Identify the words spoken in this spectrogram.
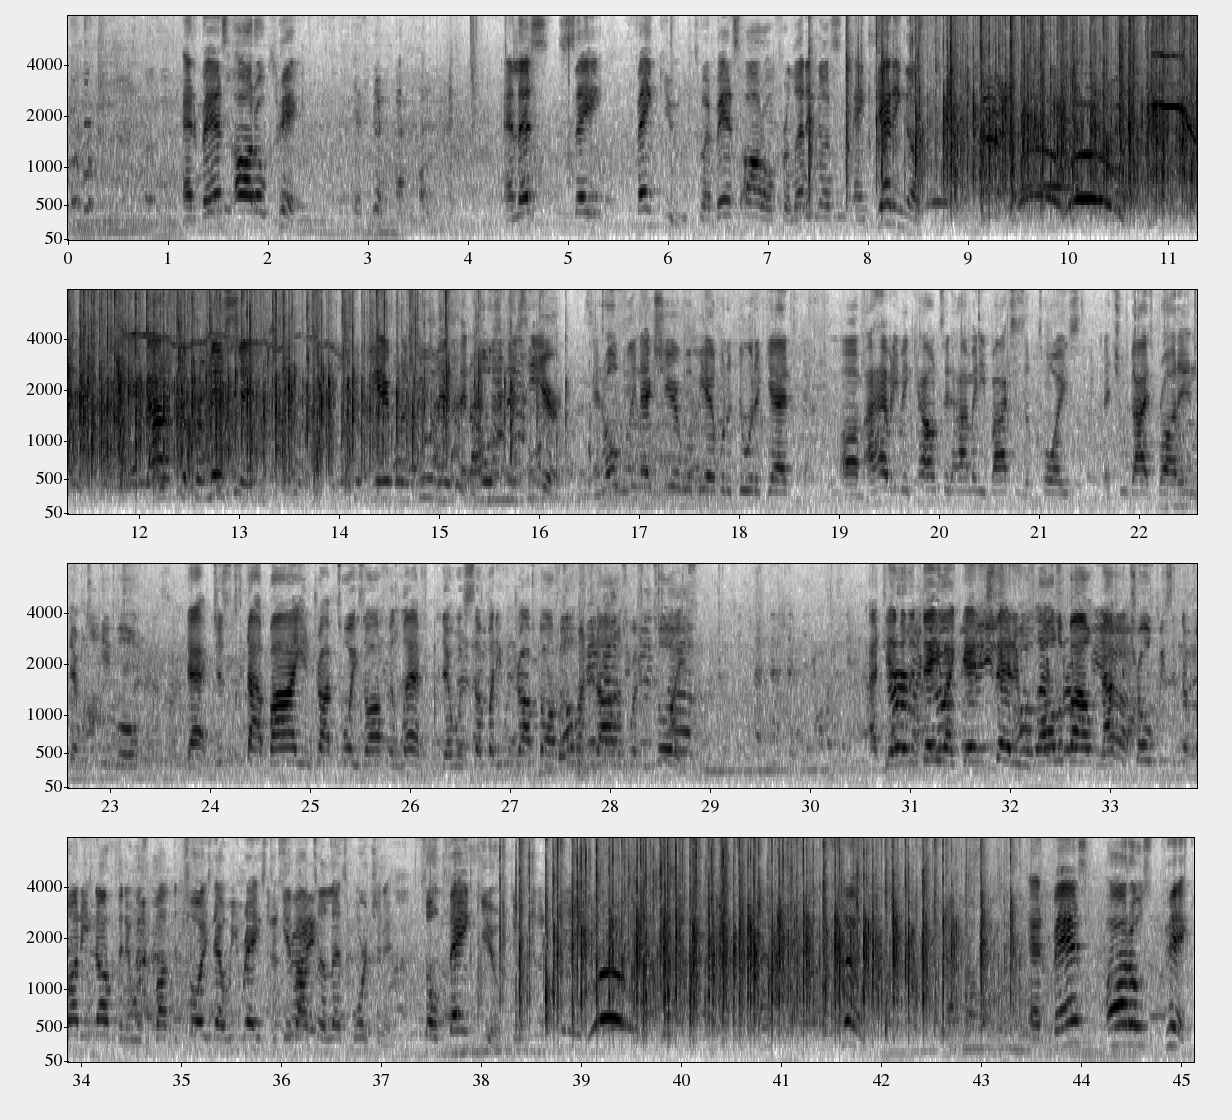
Advanced Auto Pick. And let's say thank you to Advanced Auto for letting us and getting us and got us the permission to be able to do this and host this here. And hopefully next year we'll be able to do it again. Um, I haven't even counted how many boxes of toys that you guys brought in. There was people that just stopped by and dropped toys off and left. There was somebody who dropped off $200 worth of toys. At the end of the day, like Danny said, it was all about not the trophies and the money, nothing. It was about the toys that we raised to give out to the less fortunate. So thank you. So, Advanced Autos pick.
